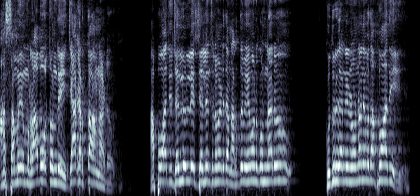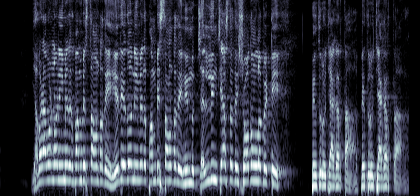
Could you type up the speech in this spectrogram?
ఆ సమయం రాబోతుంది. జాగ్రత్త అన్నాడు. అపవాది జల్లుల్లో వేసి జల్లించడం అంటే దాని అర్థం ఏమనుకుంటున్నారు? కుదురుగా నేను ఉండనివ్వదు అపవాది. ఎవడెవడో నీ మీదకి పంపిస్తూ ఉంటుంది. ఏదేదో నీ మీద పంపిస్తూ ఉంటుంది. నిన్ను జల్లించేస్తుంది శోధనలో పెట్టి పేతురు జాగ్రత్త పేతురు జాగ్రత్త.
